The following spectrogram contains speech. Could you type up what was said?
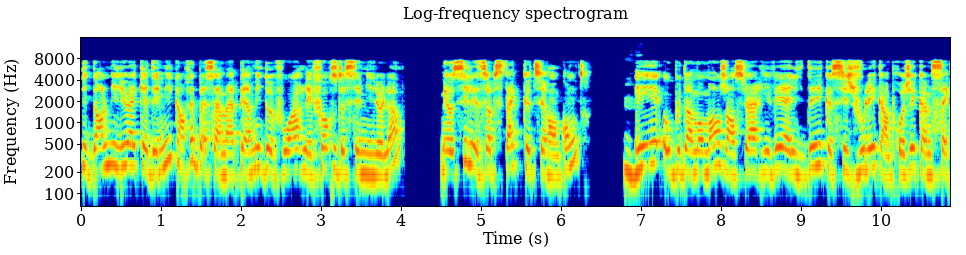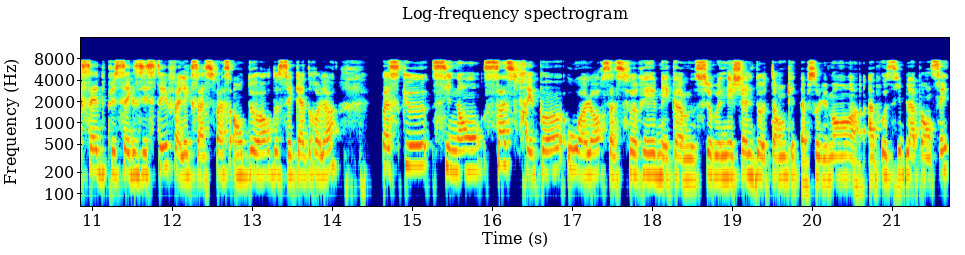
puis dans le milieu académique, en fait, ben, ça m'a permis de voir les forces de ces milieux-là, mais aussi les obstacles que tu rencontres. Mhm. Et au bout d'un moment, j'en suis arrivée à l'idée que si je voulais qu'un projet comme SexEd puisse exister, il fallait que ça se fasse en dehors de ces cadres-là parce que sinon ça se ferait pas ou alors ça se ferait mais comme sur une échelle de temps qui est absolument impossible à penser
